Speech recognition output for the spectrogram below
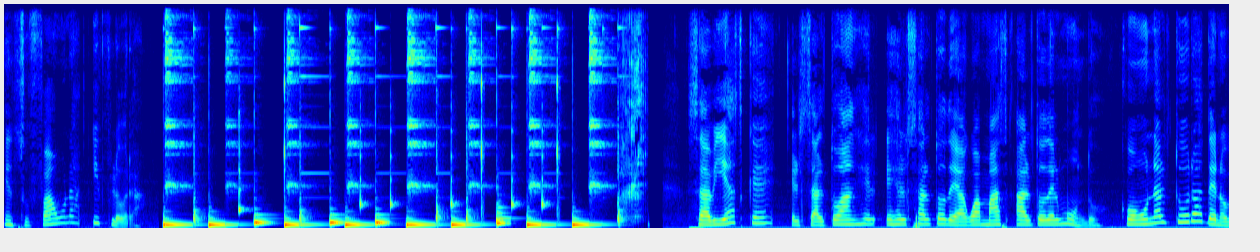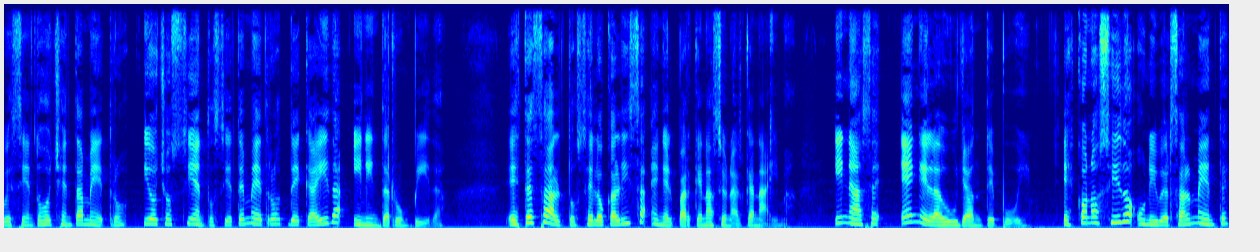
en su fauna y flora. ¿Sabías que el Salto Ángel es el salto de agua más alto del mundo? Con una altura de 980 metros y 807 metros de caída ininterrumpida. Este salto se localiza en el Parque Nacional Canaima y nace en el Auyantepuy. Es conocido universalmente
